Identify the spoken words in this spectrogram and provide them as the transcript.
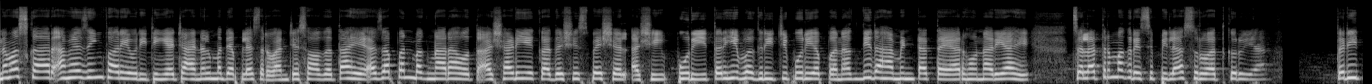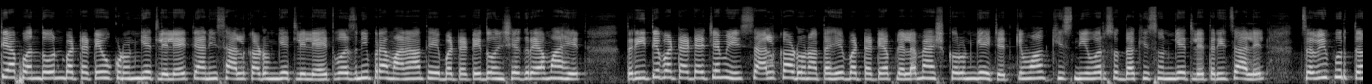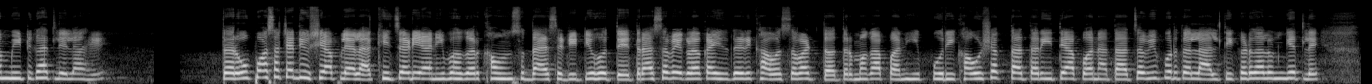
नमस्कार amazing for everything या चॅनलमध्ये आपल्या सर्वांचे स्वागत आहे. आज आपण बघणार आहोत आषाढी एकादशी स्पेशल अशी पुरी. तर ही भगरीची पुरी आपण अगदी दहा मिनिटात तयार होणारी आहे. चला तर मग रेसिपीला सुरुवात करूया. तर इथे आपण दोन बटाटे उकडून घेतलेले आहेत. आणि साल काढून घेतलेले आहेत. वजनी प्रमाणात हे बटाटे दोनशे ग्रॅम आहेत. तर इथे बटाट्याचे मी साल काढून आता हे बटाटे आपल्याला मॅश करून घ्यायचे आहेत. किंवा खिसणीवर सुद्धा खिसून घेतले तरी चालेल. चवीपुरतं मीठ घातलेलं आहे. तर उपवासाच्या दिवशी आपल्याला खिचडी आणि भगर खाऊन सुद्धा ॲसिडिटी होते. तर असं वेगळं काहीतरी खावंसं वाटतं. तर मग आपण ही पुरी खाऊ शकता. तर इथे आपण आता चवीपुरतं लाल तिखट घालून घेतले.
